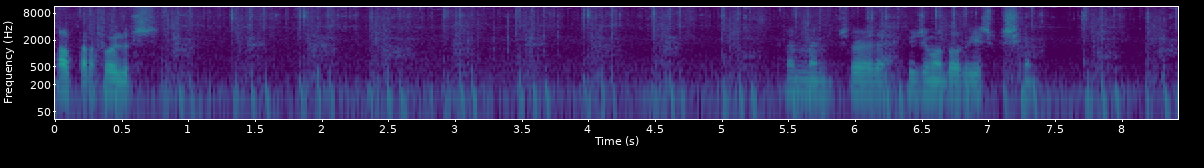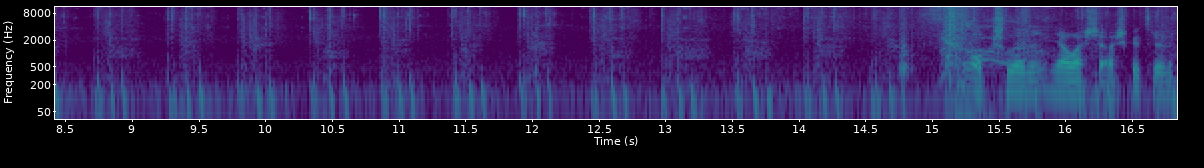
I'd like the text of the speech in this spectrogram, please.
Alt tarafı ölürüz. Hemen şöyle hücuma doğru geçmişken. Şu Okçuları yavaş yavaş götürelim.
